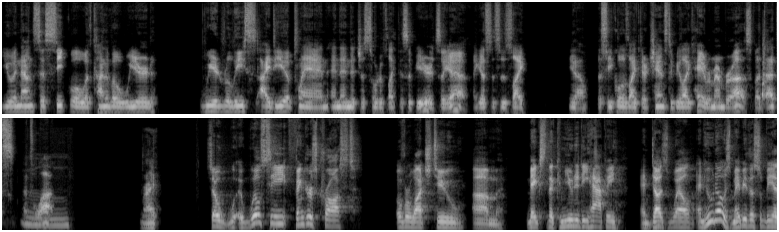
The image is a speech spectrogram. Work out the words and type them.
you announced this sequel with kind of a weird weird release idea plan and then it just sort of like disappeared so yeah i guess this is like you know the sequel is like their chance to be like hey remember us but that's that's a lot Mm. right? So w- we'll see. Fingers crossed. Overwatch Two um, makes the community happy and does well. And who knows? Maybe this will be a,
